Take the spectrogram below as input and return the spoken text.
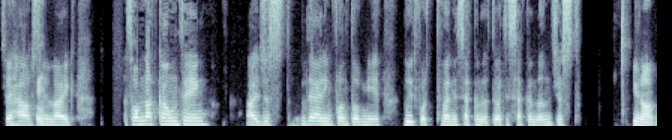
so it helps me like. So I'm not counting. I just there in front of me do it for 20 seconds or 30 seconds and just you know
